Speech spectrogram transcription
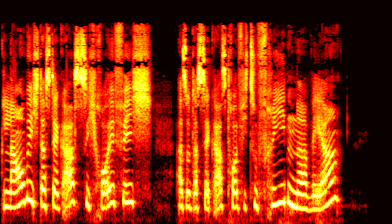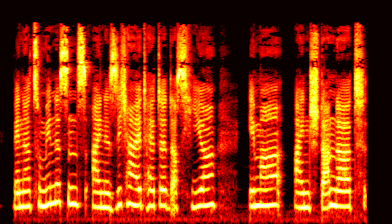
glaube ich, dass der Gast sich häufig, also dass der Gast häufig zufriedener wäre, wenn er zumindestens eine Sicherheit hätte, dass hier immer ein Standard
